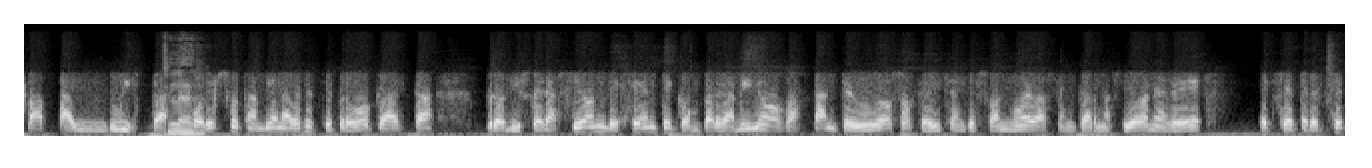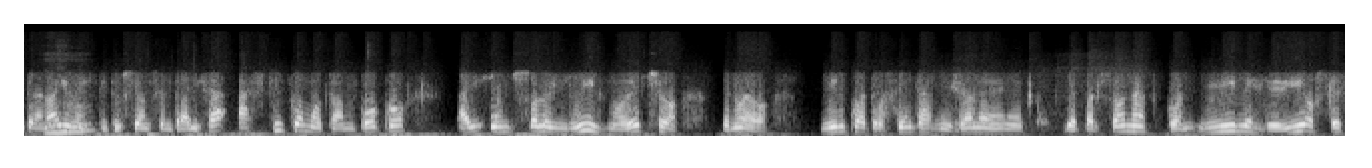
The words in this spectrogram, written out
papa hinduista. Claro. Por eso también a veces se provoca esta proliferación de gente con pergaminos bastante dudosos que dicen que son nuevas encarnaciones de etcétera, etcétera. No hay una institución centralizada, así como tampoco hay un solo hinduismo. De hecho, de nuevo, 1.400 millones de personas con miles de dioses.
